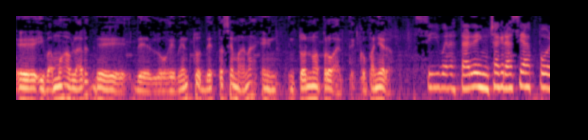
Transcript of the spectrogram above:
eh, y vamos a hablar de, los eventos de esta semana en, en torno a ProArte. Compañera. Sí, buenas tardes y muchas gracias por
